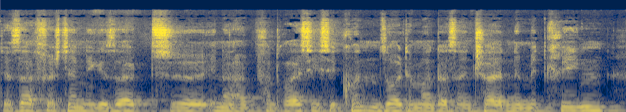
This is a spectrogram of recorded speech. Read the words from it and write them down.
Der Sachverständige sagt, äh, innerhalb von 30 Sekunden sollte man das Entscheidende mitkriegen.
